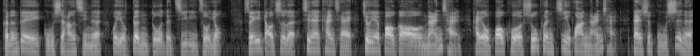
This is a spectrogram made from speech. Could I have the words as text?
可能对股市行情呢会有更多的激励作用，所以导致了现在看起来就业报告难产，还有包括纾困计划难产，但是股市呢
